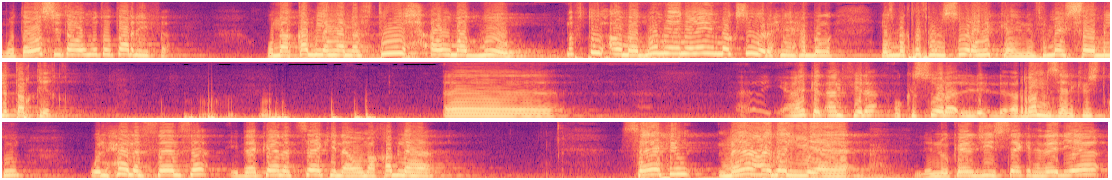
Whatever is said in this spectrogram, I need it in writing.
متوسطة أو متطرفة وما قبلها مفتوح أو مضموم. مفتوح أو مضموم يعني غير مكسور. إحنا نحب لازمك تفهم الصورة هيك يعني فماش سبب للترقيق. آه هيك الأمثلة وكالصورة الرمز يعني كيفاش تكون. والحالة الثالثة إذا كانت ساكنة وما قبلها ساكن ما عدا الياء لأنه كان يجي الساكن هذا الياء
